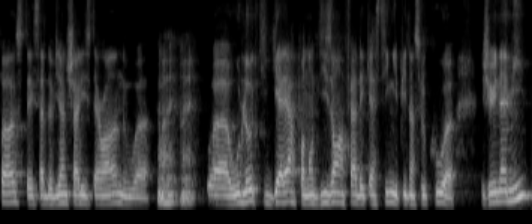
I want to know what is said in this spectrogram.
poste et ça devient Charlie Theron ou euh, euh, ou, l'autre qui galère pendant dix ans à faire des castings et puis d'un seul coup j'ai une amie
